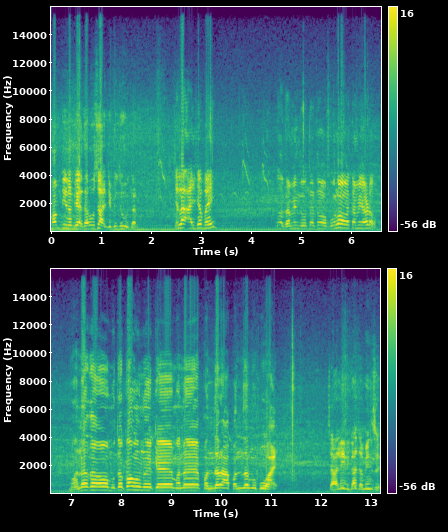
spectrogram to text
સમજીને બે હજાર ઓછા આલજે બીજું ઉતાર. કેટલા આલજે ભાઈ? તો જમીન જોતા તો બોલો હવે તમે હડો. મને તો હું તો કહું ને કે મને પંદર આ પંદરમાં પોહાય. ચાલીસ વીઘા જમીન છે.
